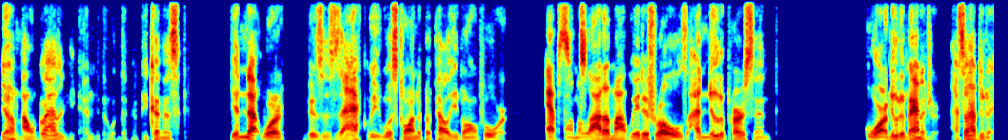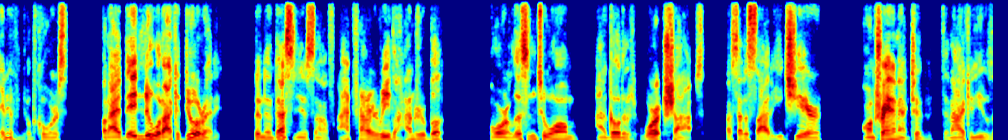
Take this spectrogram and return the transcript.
Yeah, I'm glad you ended with that because your network is exactly what's going to propel you going forward. Absolutely. Um, a lot of my latest roles, I knew the person or I knew the manager. I still had to do the interview, of course, but I they knew what I could do already and invest in yourself. I try to read a hundred books or listen to them. I go to workshops. I set aside each year on training activities that I can use.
